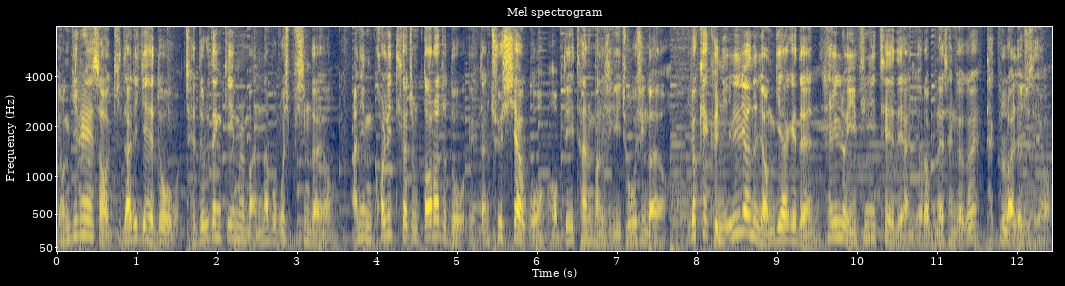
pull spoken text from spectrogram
연기를 해서 기다리게 해도 제대로 된 게임을 만나보고 싶으신가요? 아니면 퀄리티가 좀 떨어져도 일단 출시하고 업데이트하는 방식이 좋으신가요? 이렇게 근 1년을 연기하게 된 헤일로 인피니트에 대한 여러분의 생각을 댓글로 알려주세요.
